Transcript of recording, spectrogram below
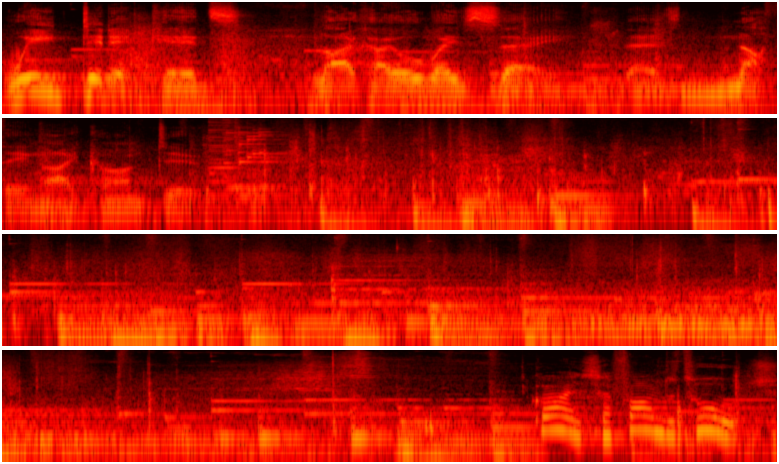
We did it, kids. Like I always say, there's nothing I can't do. Guys, I found a torch.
